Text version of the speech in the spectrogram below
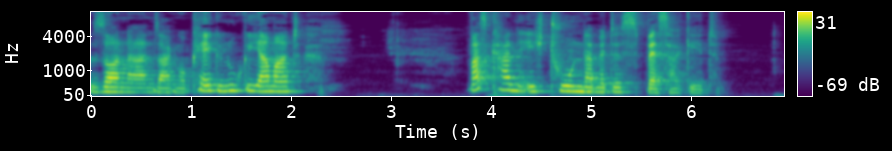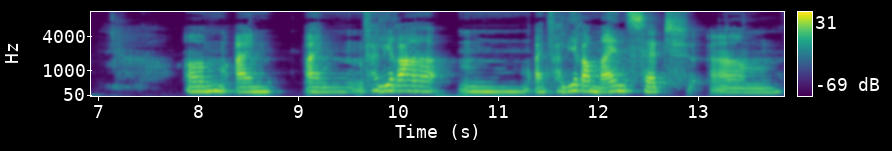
sondern sagen, okay, genug gejammert. Was kann ich tun, damit es besser geht? Ähm, ein ein Verlierer, mm, ein Verlierer-Mindset ähm,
